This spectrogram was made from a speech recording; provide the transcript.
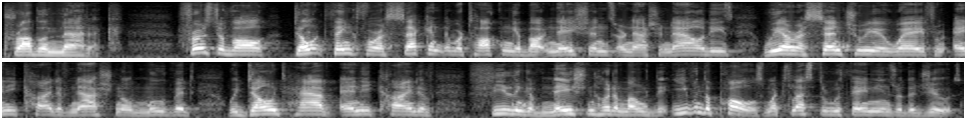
problematic. First of all, don't think for a second that we're talking about nations or nationalities. We are a century away from any kind of national movement. We don't have any kind of feeling of nationhood among the, even the Poles, much less the Ruthenians or the Jews.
